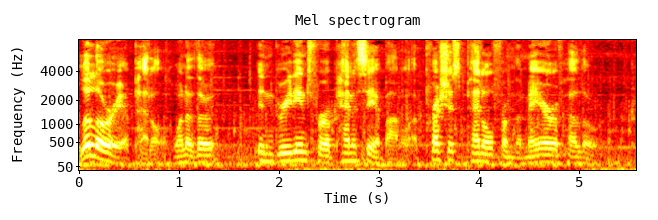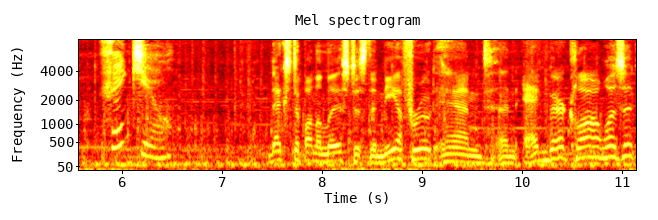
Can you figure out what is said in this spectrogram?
Lulliria petal, one of the ingredients for a panacea bottle. A precious petal from the mayor of Halure. Thank you. Next up on the list is the Nia fruit and an egg bear claw, was it?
